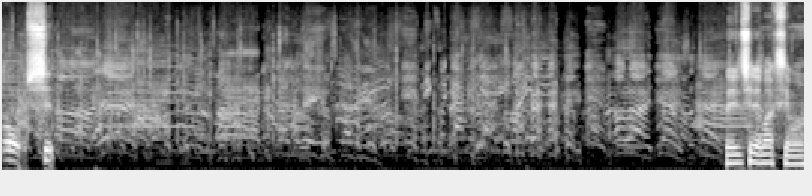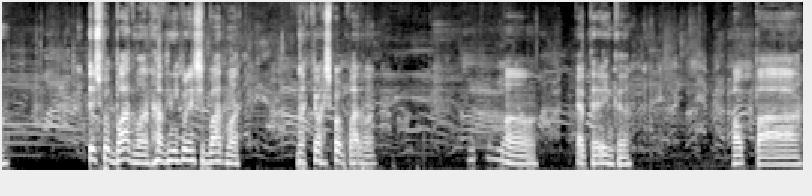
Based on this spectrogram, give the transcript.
Oh, shit. All right, yes, okay. Fericire maximă. Deci pe Batman, a venit până și Batman. L-a chemat și pe Batman. Mă, Caterinca. Opa.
